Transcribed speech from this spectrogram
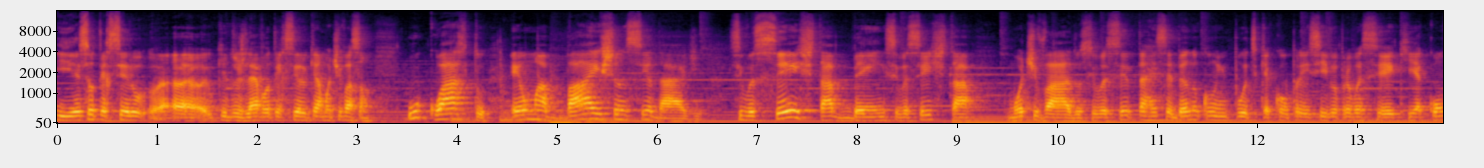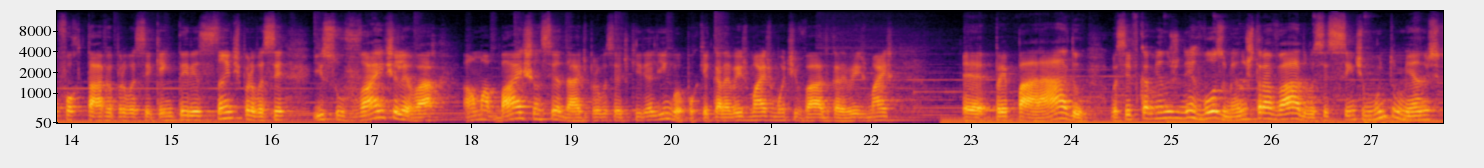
E esse é o terceiro, uh, que nos leva ao terceiro, que é a motivação. O quarto é uma baixa ansiedade. Se você está bem, se você está motivado, se você está recebendo com input que é compreensível para você, que é confortável para você, que é interessante para você, isso vai te levar a uma baixa ansiedade para você adquirir a língua, porque cada vez mais motivado, cada vez mais é, preparado, você fica menos nervoso, menos travado, você se sente muito menos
